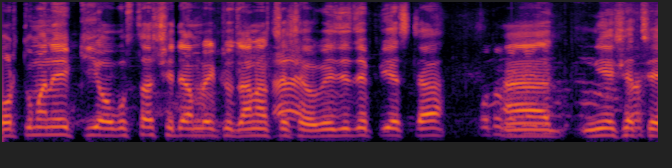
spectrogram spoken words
বর্তমানে কি অবস্থা সেটা আমরা একটু জানার চেষ্টা করব। এই যে যে পেঁয়াজটা আহ, নিয়ে এসেছে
